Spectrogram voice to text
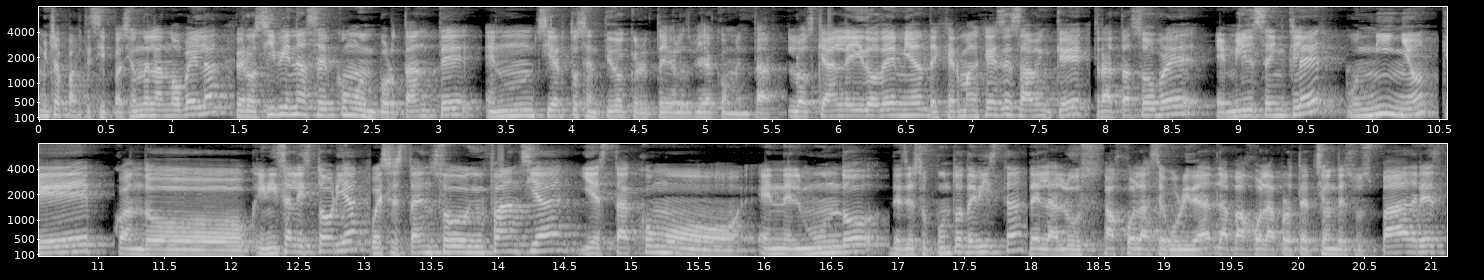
mucha participación en la novela, pero sí viene a ser como importante en un cierto sentido que ahorita yo les voy a comentar. Los que han leído Demian de Germán Hesse saben que trata sobre Emile Sinclair, un niño que cuando inicia la historia, pues está en su infancia y está como en el mundo desde su punto de vista de la luz, bajo la seguridad, bajo la protección de sus padres,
